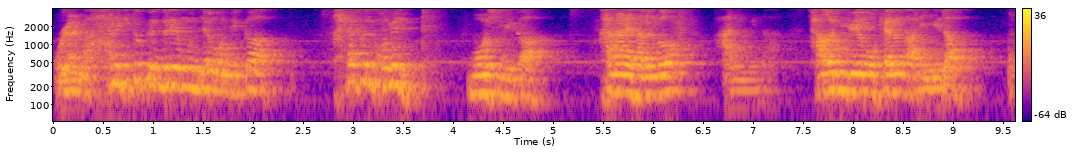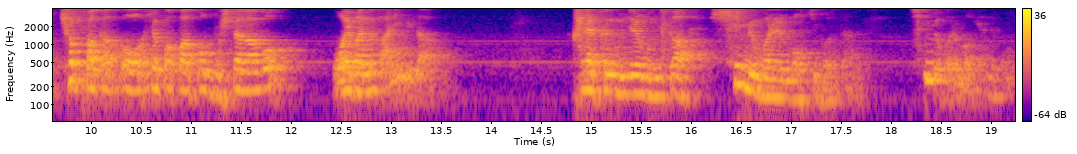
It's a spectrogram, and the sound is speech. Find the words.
오늘 많은 기독교인들의 문제가 뭡니까? 가장 큰 고민 무엇입니까? 가난에 사는 거 아닙니다. 작은 교회 목회하는 거 아닙니다. 협박받고 협박받고 무시당하고 오해받는 거 아닙니다. 가장 큰 문제는 뭡니까? 생명권을 먹지 못하는 거예요. 생명권을 먹여야 되는 거예요.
